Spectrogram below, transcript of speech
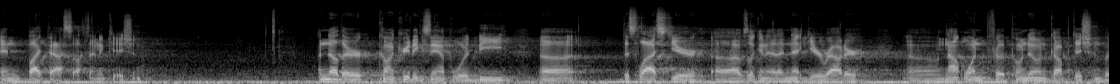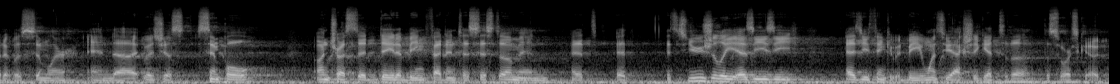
and bypass authentication. Another concrete example would be uh, this last year, uh, I was looking at a Netgear router, uh, not one for the Pwn2Own competition, but it was similar. And uh, it was just simple, untrusted data being fed into a system, and it, it, it's usually as easy as you think it would be once you actually get to the, the source code.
